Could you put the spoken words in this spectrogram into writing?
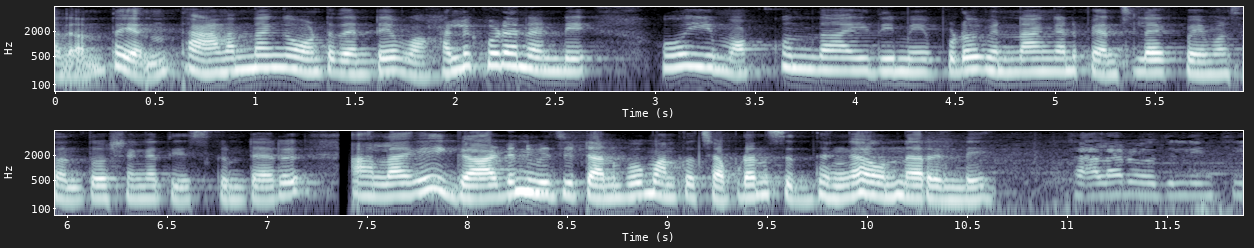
అదంతా ఎంత ఆనందంగా ఉంటుందంటే వాళ్ళు కూడానండి ఓ ఈ మొక్క ఉందా? ఇది మేము ఎప్పుడో విన్నాం కానీ పెంచలేకపోయామో సంతోషంగా తీసుకుంటారు. అలాగే ఈ గార్డెన్ విజిట్ అనుభవం మనతో చెప్పడానికి సిద్ధంగా ఉన్నారండి. చాలా రోజుల నుంచి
